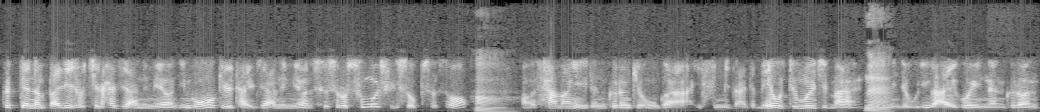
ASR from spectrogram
그때는 빨리 조치를 하지 않으면 인공호흡기를 달지 않으면 스스로 숨을 쉴 수 없어서 어. 어, 사망에 이른 그런 경우가 있습니다. 매우 드물지만 네. 지금 이제 우리가 알고 있는 그런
